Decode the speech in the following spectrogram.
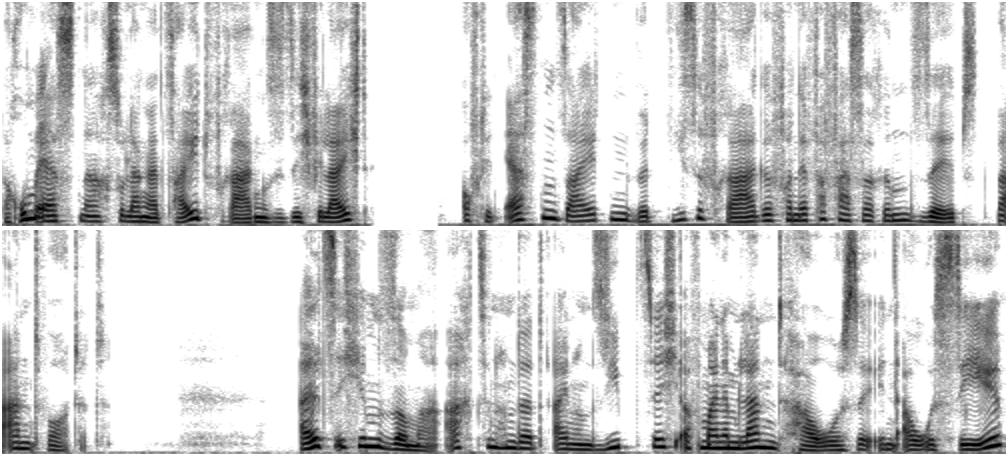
Warum erst nach so langer Zeit, fragen Sie sich vielleicht. Auf den ersten Seiten wird diese Frage von der Verfasserin selbst beantwortet. Als ich im Sommer 1871 auf meinem Landhause in Aussee,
